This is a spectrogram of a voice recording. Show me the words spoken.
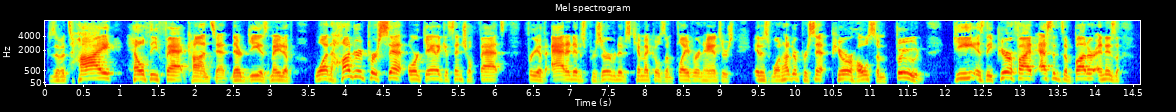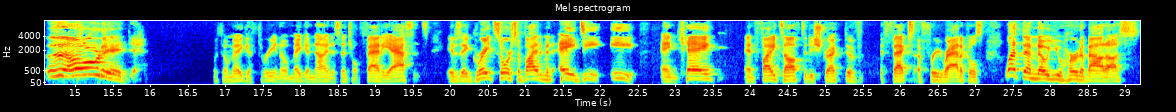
because of its high, healthy fat content. Their ghee is made of 100% organic essential fats, free of additives, preservatives, chemicals, and flavor enhancers. It is 100% pure, wholesome food. Ghee is the purified essence of butter and is loaded with omega 3 and omega 9 essential fatty acids. It is a great source of vitamin A, D, E, and K and fights off the destructive effects of free radicals. Let them know you heard about us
